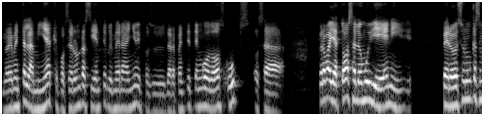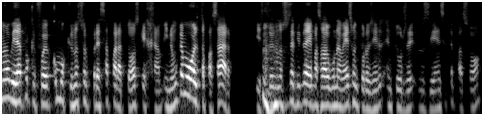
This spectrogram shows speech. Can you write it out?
y obviamente la mía, que por ser un residente primer año y pues de repente tengo dos, ups, o sea, pero vaya, todo salió muy bien y pero eso nunca se me va a olvidar porque fue como que una sorpresa para todos que y nunca me ha vuelto a pasar. Y esto, no sé si a ti te haya pasado alguna vez o en tu, en tu residencia te pasó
